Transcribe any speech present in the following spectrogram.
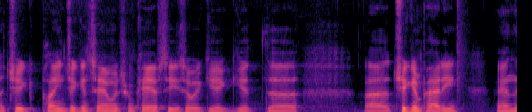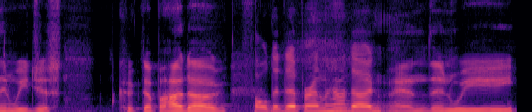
a chick, plain chicken sandwich from KFC, so we could get the uh, chicken patty, and then we just cooked up a hot dog, Folded it up around the hot dog. and then we,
